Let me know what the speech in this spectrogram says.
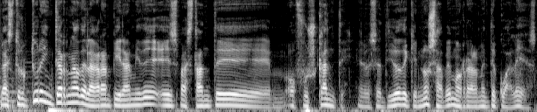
La estructura interna de la Gran Pirámide es bastante mm, ofuscante, en el sentido de que no sabemos realmente cuál es.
